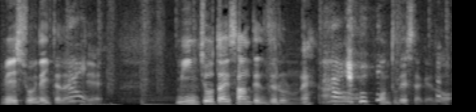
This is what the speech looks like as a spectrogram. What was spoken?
名刺をねいただいて、はい、明朝体3.0のねあの、はい、フォントでしたけど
